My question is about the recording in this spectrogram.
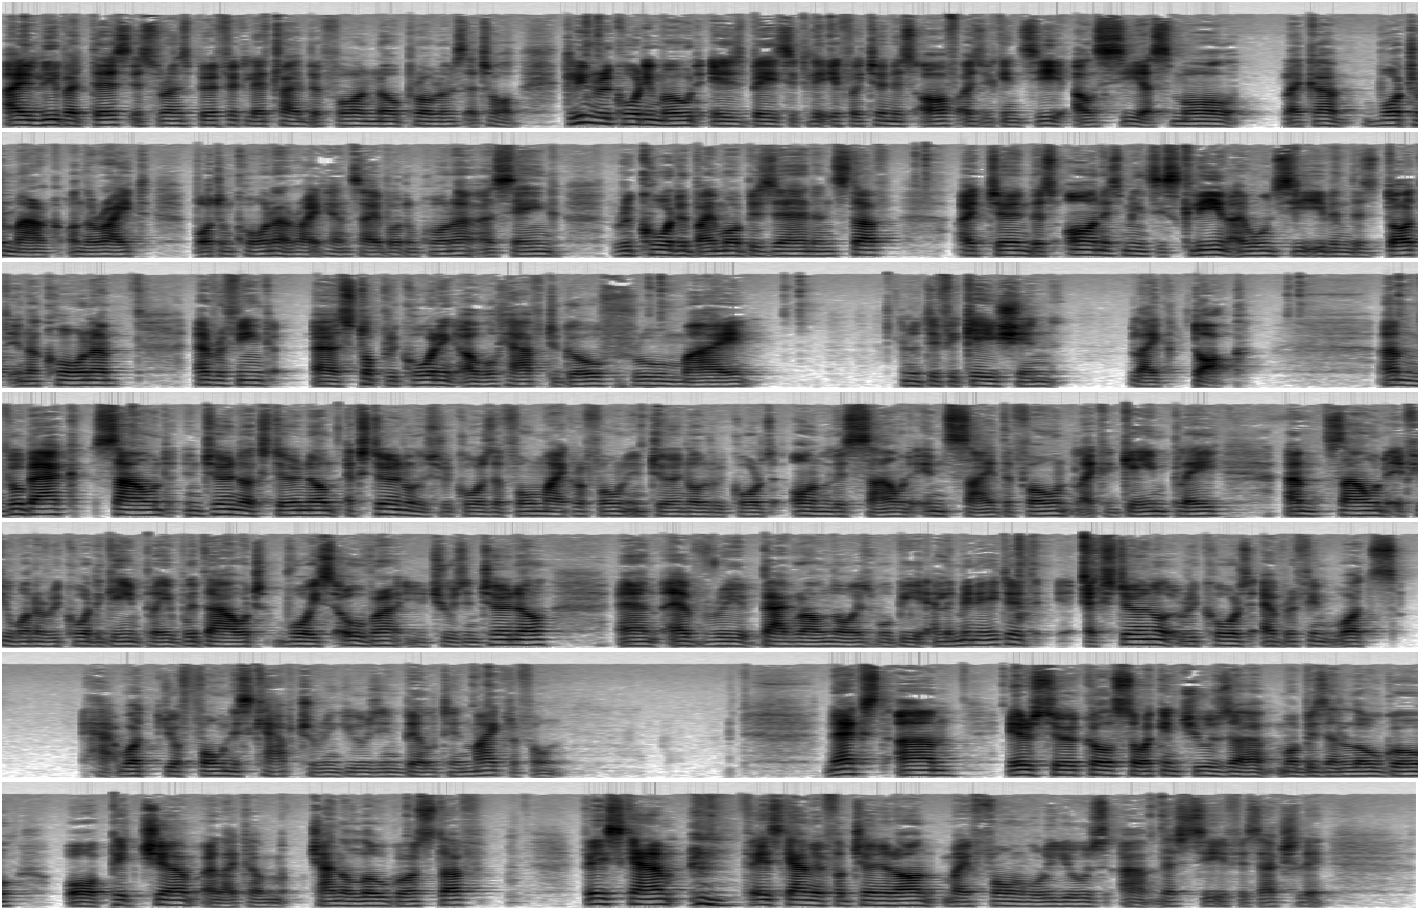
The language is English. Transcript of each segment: I leave at this, it runs perfectly, I tried before, no problems at all. Clean recording mode is basically, if I turn this off, as you can see, I'll see a small like a watermark on the right bottom corner, right hand side bottom corner, and saying recorded by Mobizen and stuff. I turn this on, it means it's clean. I won't see even this dot in a corner. Everything, uh, stop recording, I will have to go through my notification like dock. Um, go back, sound, internal, external. External is records the phone microphone, internal records only sound inside the phone, like a gameplay um, sound. If you want to record the gameplay without voiceover, you choose internal and every background noise will be eliminated. External records everything what's what your phone is capturing using built-in microphone. Next, um, air circle, so I can choose a Mobizen logo or picture, or like a channel logo or stuff. Face cam, face cam, if I turn it on, my phone will use, uh, let's see if it's actually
